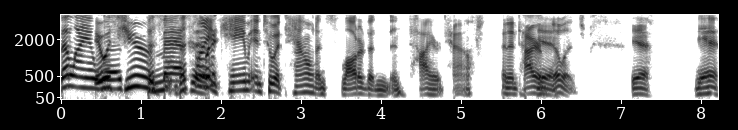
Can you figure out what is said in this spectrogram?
That lion it was was huge This, this massive. lion came into a town and slaughtered an entire town, an entire Yeah. village. Yeah. Yeah.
